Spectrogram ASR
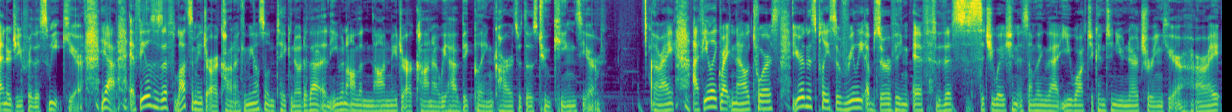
energy for this week here. Yeah, it feels as if lots of major arcana. Can we also take note of that? And even on the non-major arcana, we have big playing cards with those two kings here. All right. I feel like right now, Taurus, you're in this place of really observing if this situation is something that you want to continue nurturing here. All right.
